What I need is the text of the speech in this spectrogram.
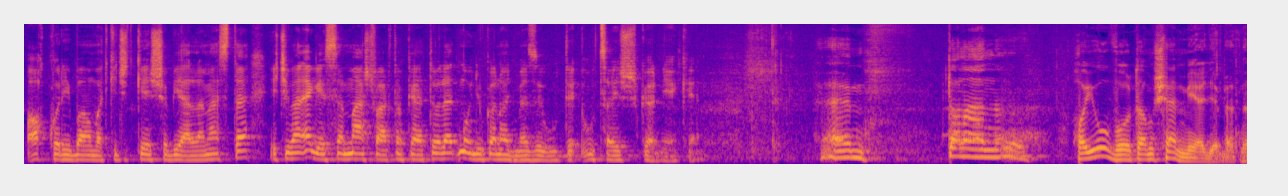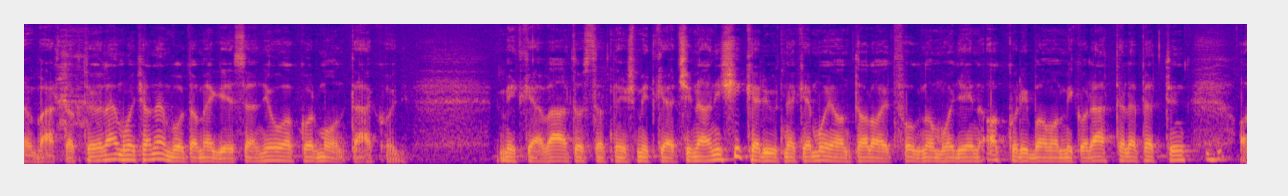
akkoriban, vagy kicsit később jellemezte, és nyilván egészen más vártak el tőled, mondjuk a Nagymező utca és környékén. Talán, ha jó voltam, semmi egyebet nem vártak tőlem, hogyha nem voltam egészen jó, akkor mondták, hogy mit kell változtatni és mit kell csinálni. Sikerült nekem olyan talajt fognom, hogy én akkoriban, amikor áttelepedtünk, a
